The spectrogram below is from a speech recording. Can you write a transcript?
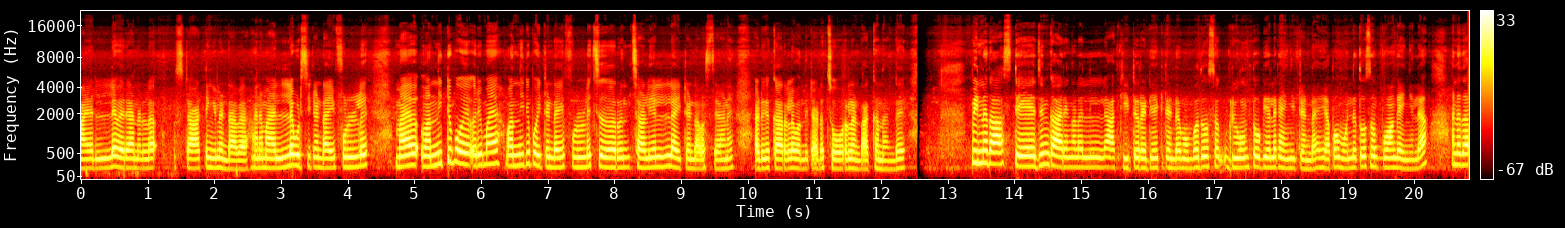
മഴയെല്ലാം വരാനുള്ള സ്റ്റാർട്ടിങ്ങിലുണ്ടാവുക അങ്ങനെ മഴ പിടിച്ചിട്ടുണ്ടായി. ഫുള്ള് മഴ വന്നിട്ട് പോയ ഒരു മഴ വന്നിട്ട് പോയിട്ടുണ്ടായി. ഫുള്ള് ചേറും ചളിയെല്ലാം ആയിട്ടുണ്ട് അവസ്ഥയാണ്. അടുക്കക്കാറെല്ലാം വന്നിട്ട് അവിടെ ചോറെല്ലാം ഉണ്ടാക്കുന്നുണ്ട്. പിന്നെ ദാ സ്റ്റേജും കാര്യങ്ങളെല്ലാം ആക്കിയിട്ട് റെഡി ആക്കിയിട്ടുണ്ട്. മുമ്പ് ദിവസം ഗ്രൂം ടോബിയെല്ലാം കഴിഞ്ഞിട്ടുണ്ടായി. അപ്പോൾ മുന്നത്തെ ദിവസം പോകാൻ കഴിഞ്ഞില്ല. അങ്ങനെ അതാ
